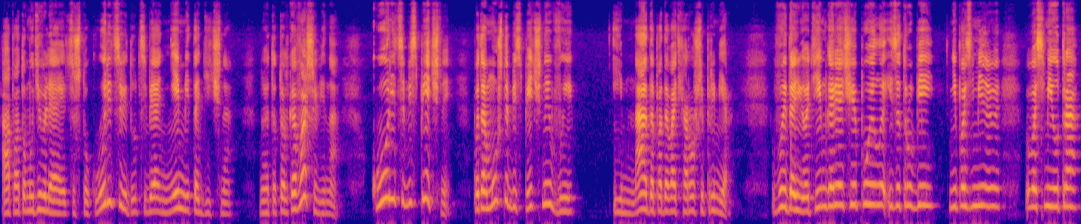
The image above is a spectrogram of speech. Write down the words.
а потом удивляются, что курицы ведут себя не методично. Но это только ваша вина. Курицы беспечны потому что беспечны вы. Им надо подавать хороший пример. Вы даете им горячее пойло из отрубей не позднее восьми утра?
